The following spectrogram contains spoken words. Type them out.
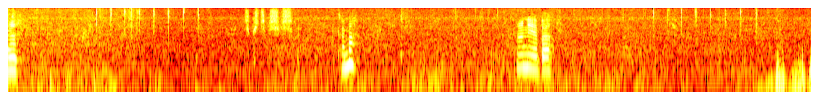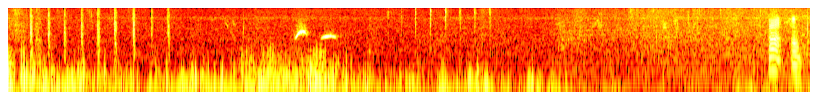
Come on. Come on. Come on, Abba. Uh-oh.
